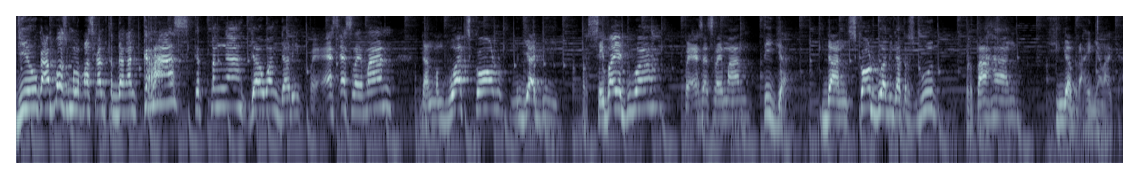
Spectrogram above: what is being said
Dio Campos melepaskan tendangan keras ke tengah gawang dari PSS Sleman dan membuat skor menjadi Persebaya 2, PSS Sleman 3. Dan skor 2-3 tersebut bertahan hingga berakhirnya laga.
